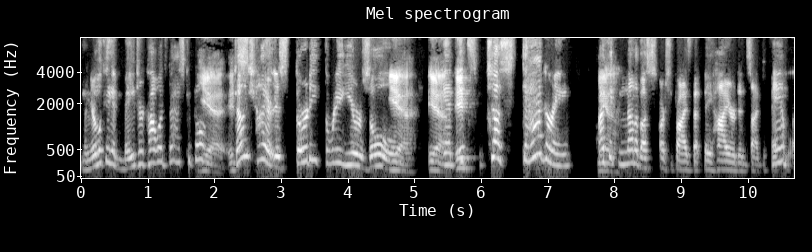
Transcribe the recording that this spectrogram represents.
when you're looking at major college basketball, yeah, Scheyer is 33 years old. Yeah, yeah. And it's, it's just staggering. Yeah. I think none of us are surprised that they hired inside the family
